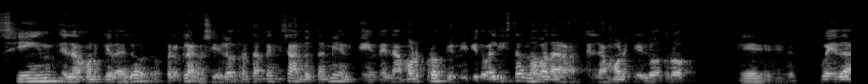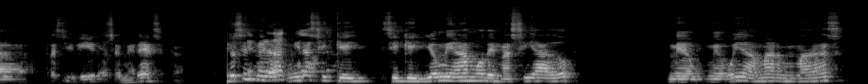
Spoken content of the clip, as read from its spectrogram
sin el amor que da el otro. Pero claro, si el otro está pensando también en el amor propio individualista, no va a dar el amor que el otro eh, pueda recibir o se merezca. Entonces, mira, mira si, que, si que yo me amo demasiado, me, me voy a amar más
